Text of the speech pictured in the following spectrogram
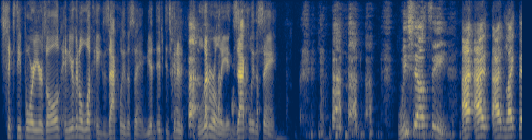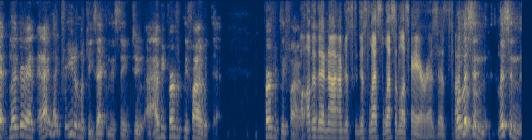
64 years old, and you're going to look exactly the same. It's going to literally exactly the same. we shall see. I I, I like that blender, and, and I'd like for you to look exactly the same too. I, I'd be perfectly fine with that. Perfectly fine. with Other that. than uh, I'm just, just less, less and less hair as, as time well, listen, listen.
